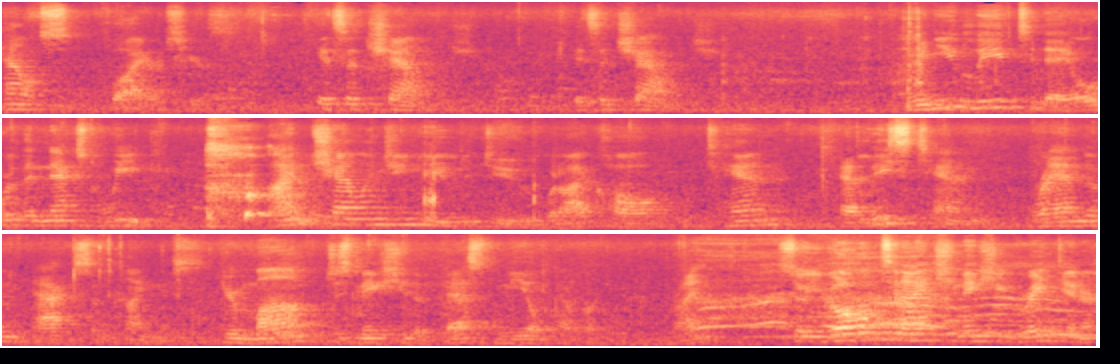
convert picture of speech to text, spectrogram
counts flyers here. It's a challenge. It's a challenge. When you leave today, over the next week, I'm challenging you to do what I call 10, at least 10, random acts of kindness. Your mom just makes you the best meal ever, right? So you go home tonight, she makes you a great dinner,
